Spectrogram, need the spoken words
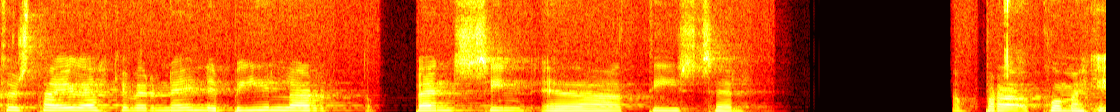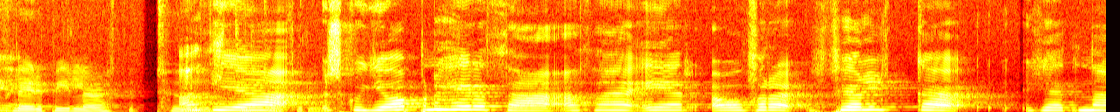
þú veist, það eiga ekki verið neini bílar, bensín eða dísel. Bara kom ekki fleiri bílar eftir að því að, 2023. sko, ég var búin að heyra það að það er á að fara að fjölga hérna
